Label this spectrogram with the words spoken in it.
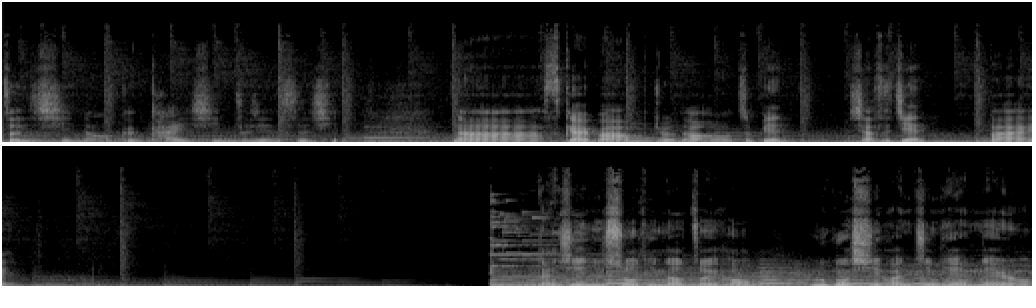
真心，然后更开心这件事情。那 Sky Bar 我们就到这边，下次见，拜。感谢你收听到最后，如果喜欢今天的内容，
